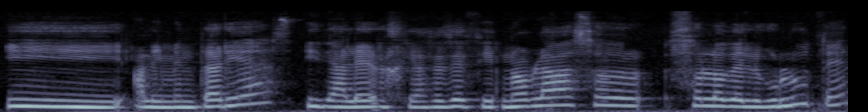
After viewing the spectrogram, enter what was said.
y alimentarias y de alergias. Es decir, no hablaba solo del gluten,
